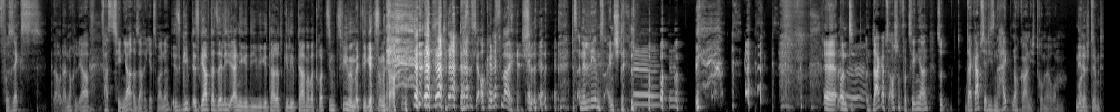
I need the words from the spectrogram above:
vor sechs oder noch, ja, fast zehn Jahre, sag ich jetzt mal, ne? Es, gibt, es gab tatsächlich einige, die vegetarisch gelebt haben, aber trotzdem Zwiebeln mitgegessen haben. Das ist ja auch kein Fleisch. Das ist eine Lebenseinstellung. äh, und, und da gab es auch schon vor zehn Jahren, so, da gab es ja diesen Hype noch gar nicht drumherum. nee, das Und- stimmt.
